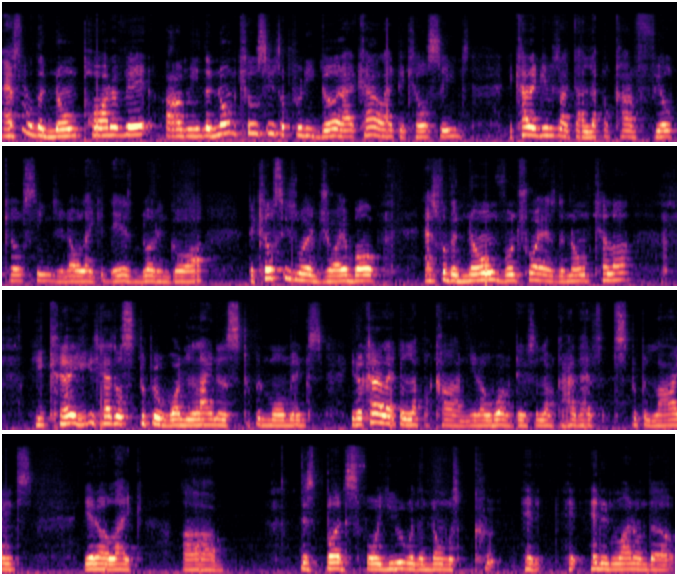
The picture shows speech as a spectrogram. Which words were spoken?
As for the gnome part of it, I mean the gnome kill scenes are pretty good. I kind of like the kill scenes. It kind of gives like that leprechaun feel kill scenes, you know, like there's blood and gore. The kill scenes were enjoyable. As for the gnome, Vern Troyer as the gnome killer, he he has those stupid one-liners, stupid moments. You know, kind of like the leprechaun. You know, Warwick Davis the leprechaun to have stupid lines. You know, like um, this buds for you when the gnome was hit, hit hit and run on the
